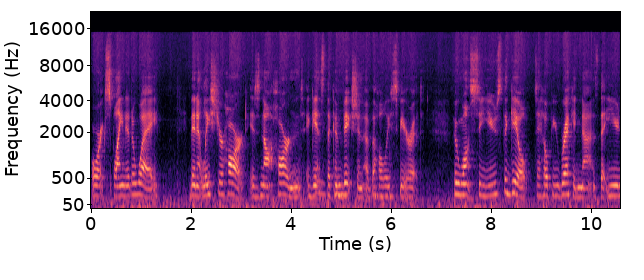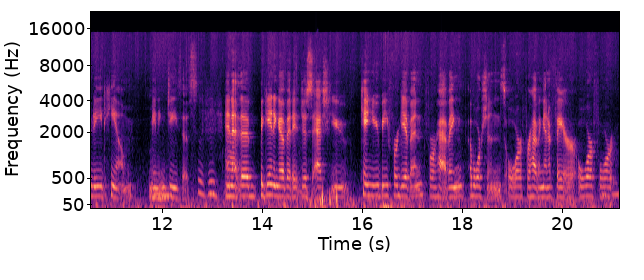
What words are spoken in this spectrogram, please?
or explain it away, then at least your heart is not hardened against the conviction of the Holy Spirit, who wants to use the guilt to help you recognize that you need Him, meaning Jesus. And at the beginning of it, it just asks you, can you be forgiven for having abortions or for having an affair or for,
